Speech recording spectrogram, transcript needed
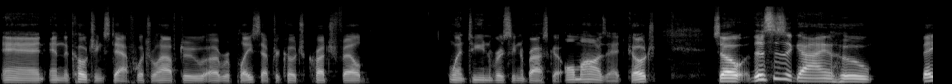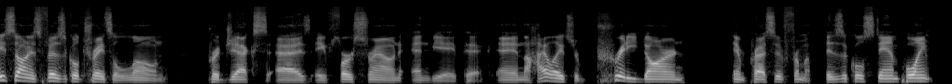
and and the coaching staff, which will have to uh, replace after Coach Crutchfield went to University of Nebraska Omaha as a head coach. So this is a guy who, based on his physical traits alone, projects as a first round NBA pick, and the highlights are pretty darn impressive from a physical standpoint.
